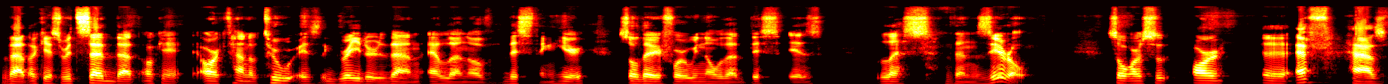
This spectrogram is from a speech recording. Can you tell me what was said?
that, okay, so it said that, okay, arctan of 2 is greater than ln of this thing here. So therefore we know that this is less than 0. So our, our uh, f has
